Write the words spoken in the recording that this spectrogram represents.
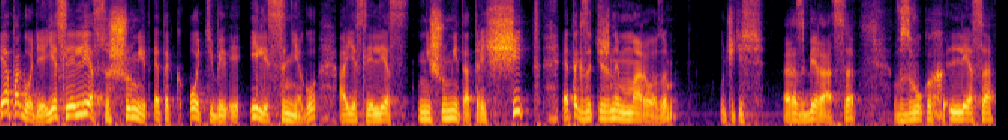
И о погоде. Если лес шумит, это к оттебели или снегу, а если лес не шумит, а трещит, это к затяжным морозам. Учитесь разбираться в звуках леса.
